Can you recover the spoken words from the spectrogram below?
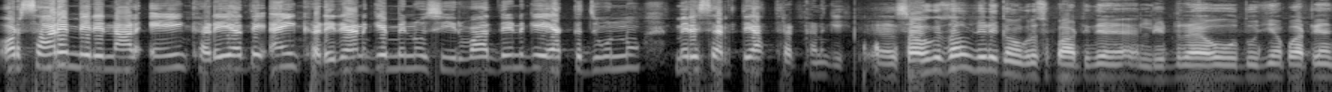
ਔਰ ਸਾਰੇ ਮੇਰੇ ਨਾਲ ਐਂ ਹੀ ਖੜੇ ਆ ਤੇ ਐਂ ਹੀ ਖੜੇ ਰਹਿਣਗੇ ਮੈਨੂੰ ਆਸ਼ੀਰਵਾਦ ਦੇਣਗੇ 1 ਜੂਨ ਨੂੰ ਮੇਰੇ ਸਿਰ ਤੇ ਹੱਥ ਰੱਖਣਗੇ। ਸਾਹੋਗੇ ਸਾਹਿਬ ਜਿਹੜੇ ਕਾਂਗਰਸ ਪਾਰਟੀ ਦੇ ਲੀਡਰ ਹੈ ਉਹ ਦੂਜੀਆਂ ਪਾਰਟੀਆਂ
